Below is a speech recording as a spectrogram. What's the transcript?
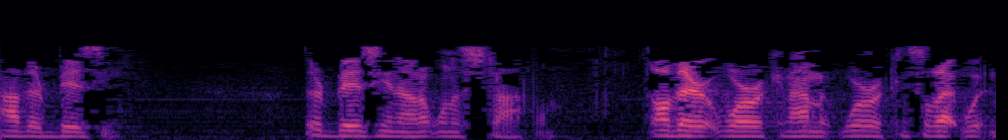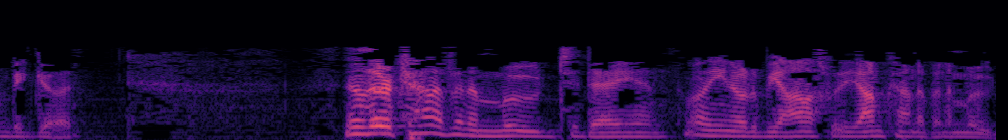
Oh, they're busy. They're busy and I don't want to stop them. Oh, they're at work and I'm at work and so that wouldn't be good. You know, they're kind of in a mood today, and, well, you know, to be honest with you, I'm kind of in a mood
